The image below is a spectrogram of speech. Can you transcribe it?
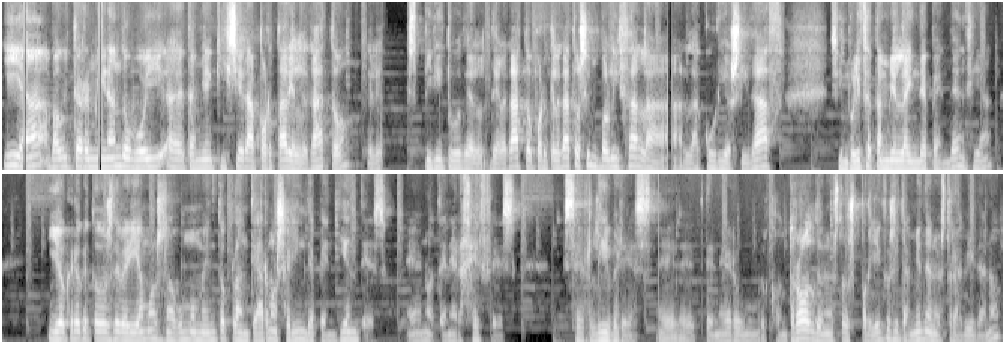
Y ya voy terminando, voy también quisiera aportar el gato, el espíritu del, gato, porque el gato simboliza la, la, curiosidad, simboliza también la independencia y yo creo que todos deberíamos en algún momento plantearnos ser independientes, ¿eh? no tener jefes, ser libres, eh, tener un control de nuestros proyectos y también de nuestra vida. ¿no?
